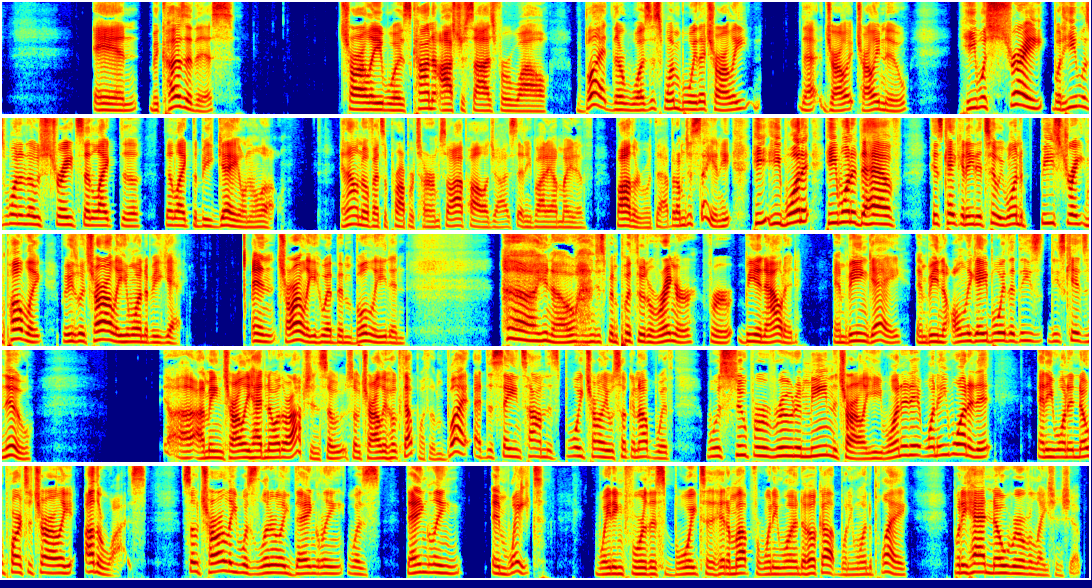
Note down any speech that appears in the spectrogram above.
And because of this, Charlie was kind of ostracized for a while. But there was this one boy that Charlie that Charlie Charlie knew. He was straight, but he was one of those straights that like to that like to be gay on the low. And I don't know if that's a proper term, so I apologize to anybody I might have bothered with that. But I'm just saying he he he wanted he wanted to have his cake and eat it too. He wanted to be straight in public, but he's with Charlie. He wanted to be gay. And Charlie, who had been bullied and uh, you know, just been put through the ringer for being outed and being gay and being the only gay boy that these these kids knew. Uh, I mean, Charlie had no other option, so so Charlie hooked up with him. But at the same time, this boy Charlie was hooking up with was super rude and mean to Charlie. He wanted it when he wanted it, and he wanted no parts of Charlie otherwise. So Charlie was literally dangling was dangling in wait, waiting for this boy to hit him up for when he wanted to hook up, when he wanted to play, but he had no real relationship.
